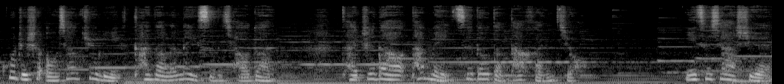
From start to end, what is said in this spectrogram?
或者是偶像剧里看到了类似的桥段，才知道他每次都等他很久。一次下雪。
